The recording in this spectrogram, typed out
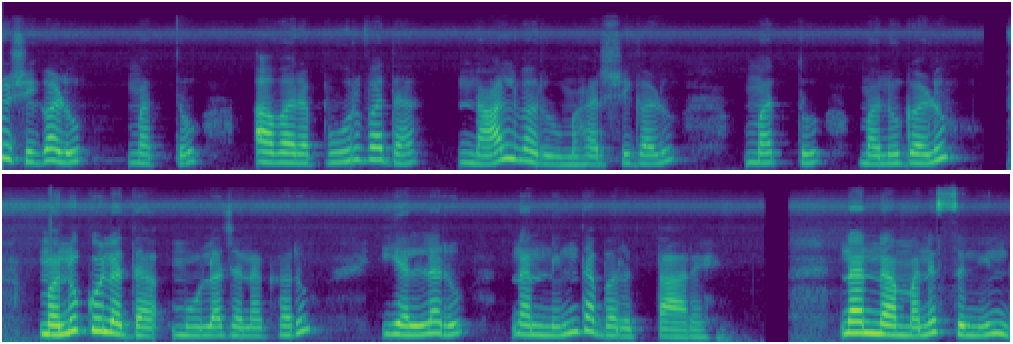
ಋಷಿಗಳು ಮತ್ತು ಅವರ ಪೂರ್ವದ ನಾಲ್ವರು ಮಹರ್ಷಿಗಳು ಮತ್ತು ಮನುಗಳು ಮನುಕುಲದ ಮೂಲಜನಕರು ಎಲ್ಲರೂ ನನ್ನಿಂದ ಬರುತ್ತಾರೆ. ನನ್ನ ಮನಸ್ಸಿನಿಂದ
